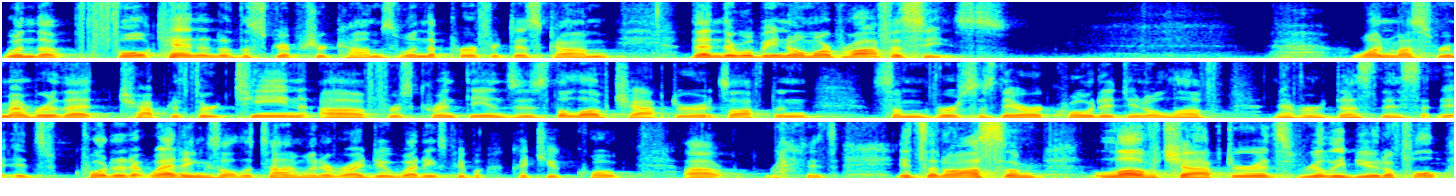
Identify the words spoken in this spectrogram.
when the full canon of the scripture comes, when the perfect has come, then there will be no more prophecies one must remember that chapter 13 of 1 Corinthians is the love chapter. It's often, some verses there are quoted, you know, love never does this. It's quoted at weddings all the time. Whenever I do weddings, people, could you quote? Uh, it's, it's, an awesome love chapter. It's really beautiful.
